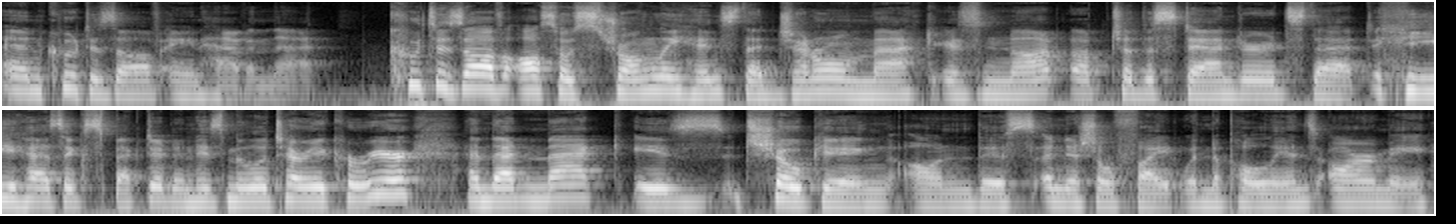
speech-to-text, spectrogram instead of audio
and Kutuzov ain't having that. Kutuzov also strongly hints that General Mack is not up to the standards that he has expected in his military career, and that Mack is choking on this initial fight with Napoleon's army.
